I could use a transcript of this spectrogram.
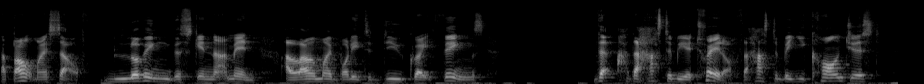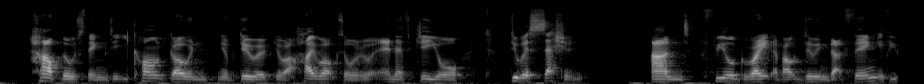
about myself, loving the skin that I'm in, allowing my body to do great things. That there has to be a trade-off. There has to be. You can't just have those things. that You can't go and you know do a do a Hyrox or NFG or do a session and feel great about doing that thing if you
